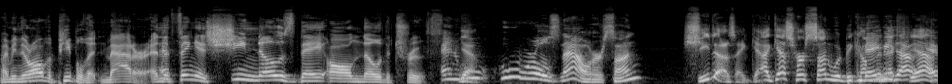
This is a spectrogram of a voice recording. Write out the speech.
I mean, they're all the people that matter. And, the thing is, she knows they all know the truth. And Yeah. who who rules now? Her son? She does. I gue- I guess her son would become Maybe the next. that yeah.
